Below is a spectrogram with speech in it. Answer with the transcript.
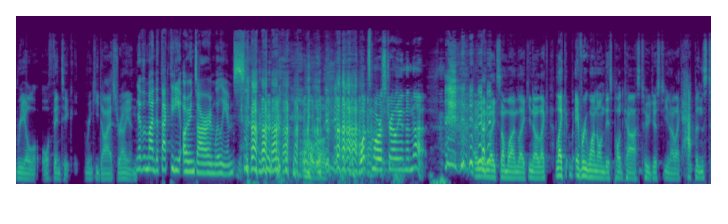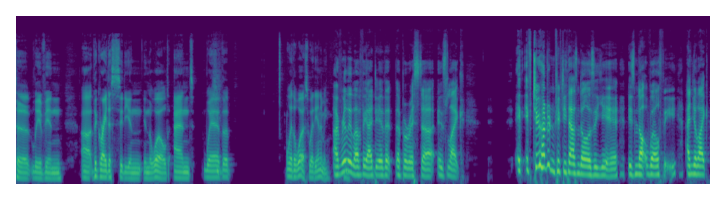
real, authentic, rinky die Australian. Never mind the fact that he owns R.M. Williams. What's more Australian than that? and then like someone like you know like like everyone on this podcast who just you know like happens to live in uh, the greatest city in in the world and we're the we're the worst we're the enemy I really love the idea that a barista is like if, if two hundred and fifty thousand dollars a year is not wealthy, and you're like,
